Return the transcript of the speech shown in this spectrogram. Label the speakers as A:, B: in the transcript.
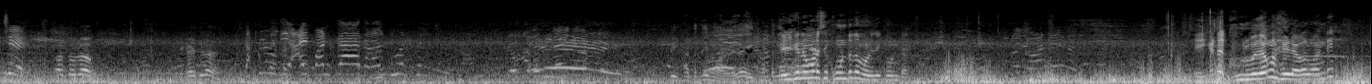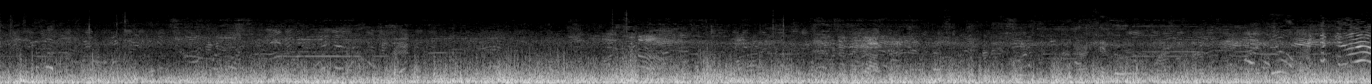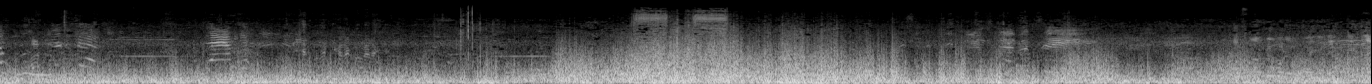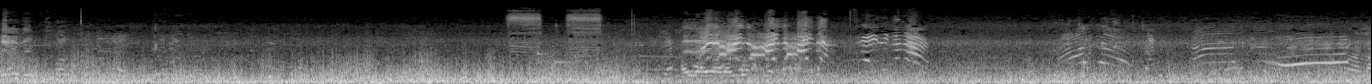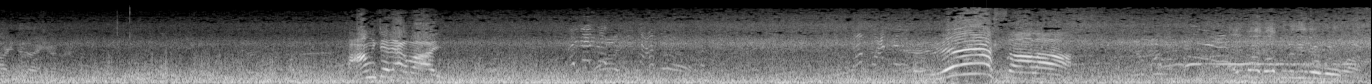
A: আছে ও তোরা দেখাই দিরা
B: এইখানে মনে কোনটাতে মনে হচ্ছে কোনটা? এইখানটা ঘুরবে যখন হেরে গেল বান্ডি acelera vai. É, sala! Aí vai dar tudo de novo, mano.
